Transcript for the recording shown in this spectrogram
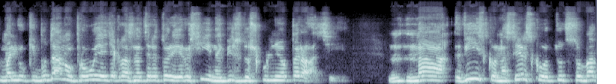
Малюк і Буданов проводять якраз на території Росії найбільш дошкульні операції. На військо, на сирського тут собак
